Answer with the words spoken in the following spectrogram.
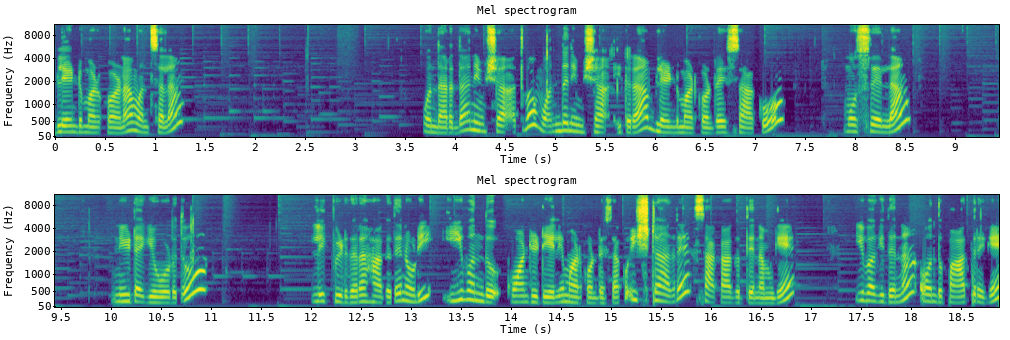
ಬ್ಲೆಂಡ್ ಮಾಡ್ಕೊಳ್ಳೋಣ ಒಂದ್ಸಲ. ಒಂದು ಅರ್ಧ ನಿಮಿಷ ಅಥವಾ ಒಂದು ನಿಮಿಷ ಈ ಥರ ಬ್ಲೆಂಡ್ ಮಾಡಿಕೊಂಡ್ರೆ ಸಾಕು. ಮೊಸರೆಲ್ಲ ನೀಟಾಗಿ ಒಡೆದು ಲಿಕ್ವಿಡ್ ಥರ ಆಗುತ್ತೆ. ನೋಡಿ, ಈ ಒಂದು ಕ್ವಾಂಟಿಟಿಯಲ್ಲಿ ಮಾಡಿಕೊಂಡ್ರೆ ಸಾಕು. ಇಷ್ಟ ಆದರೆ ಸಾಕಾಗುತ್ತೆ ನಮಗೆ. ಇವಾಗ ಇದನ್ನು ಒಂದು ಪಾತ್ರೆಗೆ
